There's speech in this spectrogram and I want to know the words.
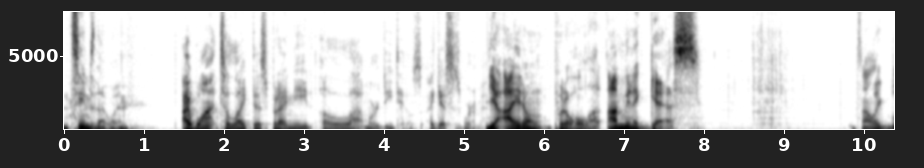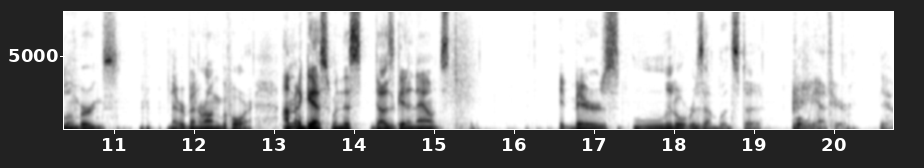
it seems that way. I want to like this, but I need a lot more details. I guess is where I'm at. Yeah, I don't put a whole lot. I'm gonna guess. It's not like Bloomberg's never been wrong before. I'm gonna guess when this does get announced, it bears little resemblance to what we have here. Yeah.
